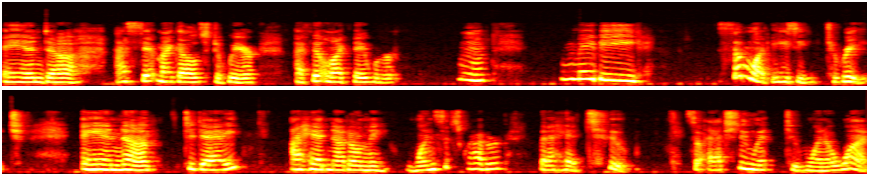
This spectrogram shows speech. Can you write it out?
and uh, I set my goals to where I felt like they were hmm, maybe somewhat easy to reach. And uh, today I had not only one subscriber, but I had two. So I actually went to 101.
